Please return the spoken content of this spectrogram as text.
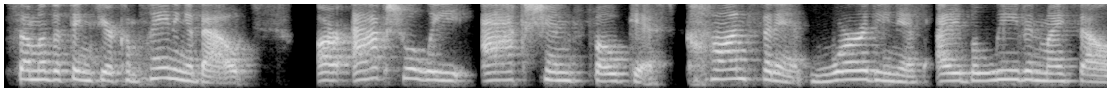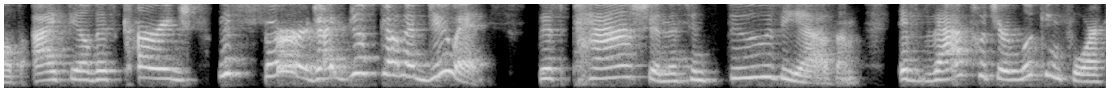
some of the things you're complaining about are actually action focused, confident, worthiness. I believe in myself. I feel this courage, this surge. I'm just going to do it. This passion, this enthusiasm. If that's what you're looking for,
